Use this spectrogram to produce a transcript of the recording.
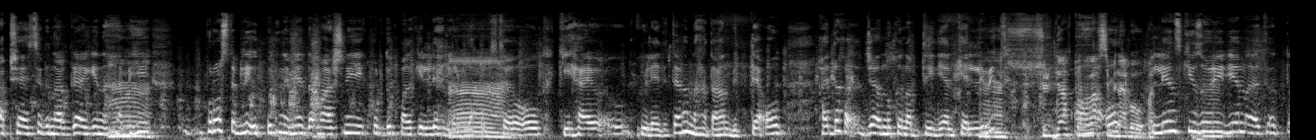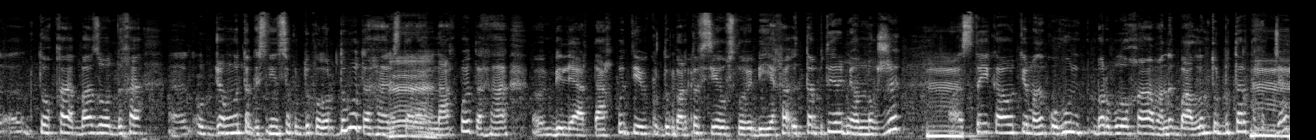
общается гнаргагина хаби просто бли упытны мне домашний курдук малкилле лапты ол кихай күледе тэ на хатан битте ол хайда жану кына бидиен келли бит сүрдәк тоғасы мен абу ленский зори ден э, тока база отдыха э, жаңу так с ненсе курдук олорды ресторан нах бута бильярд тах бут ев курдук барта все условия бияха ытта бутыр мионнук же стейк аут ем анык ухун бар булуха балын баллын турбутар тахаджа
